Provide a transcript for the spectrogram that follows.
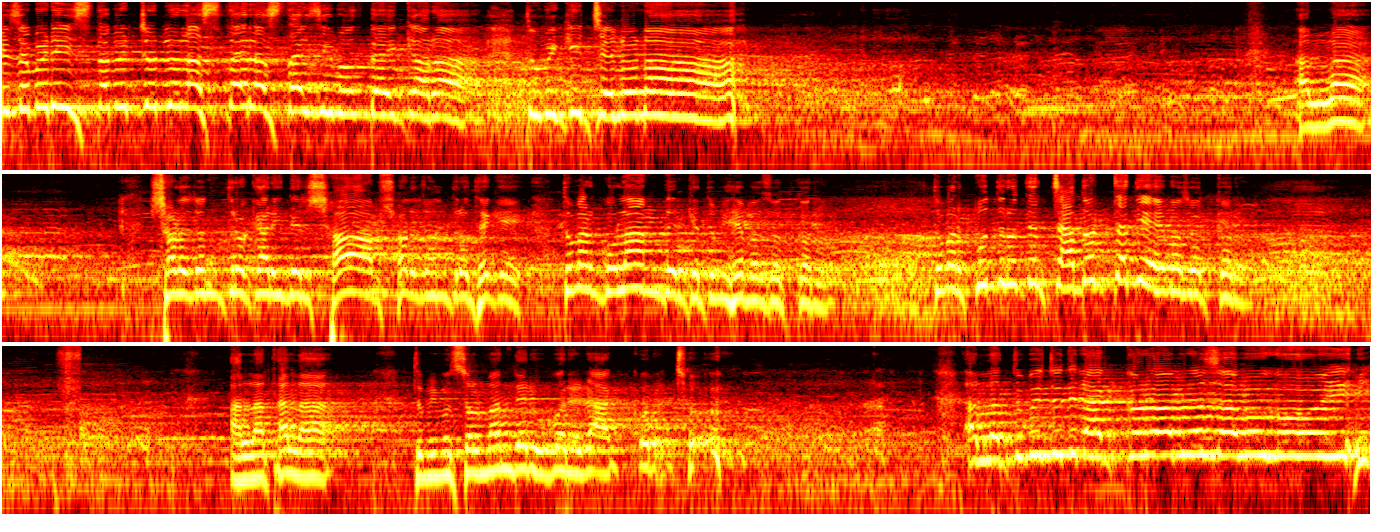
এ জমিনে ইসলামের জন্য রাস্তায় রাস্তায় জীবন দেয় কারা? তুমি কি চেনো না? আল্লাহ, ষড়যন্ত্রকারীদের সব ষড়যন্ত্র থেকে তোমার গোলামদেরকে তুমি হেফাজত করো। তোমার কুদরতের চাদরটা দিয়ে হেফাজত করো। আল্লাহ তালা তুমি মুসলমানদের উপরে রাগ করেছ। আল্লাহ, তুমি যদি রাগ করো, আমরা যাব কই?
